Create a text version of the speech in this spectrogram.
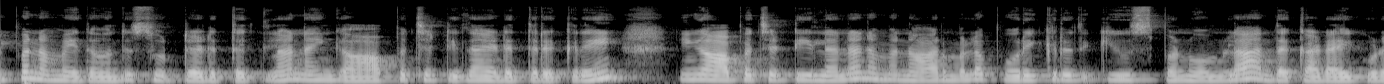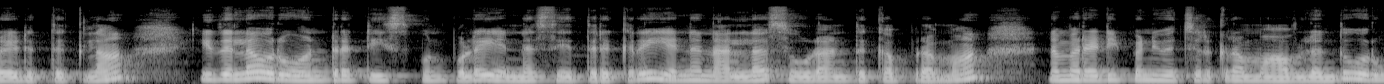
இப்போ நம்ம இதை வந்து சுட்டு எடுத்துக்கலாம். நான் இங்கே ஆப்பச்சட்டி தான் எடுத்துருக்கிறேன். நீங்கள் ஆப்பச்சட்டி இல்லைன்னா நம்ம நார்மலாக பொறிக்கிறதுக்கு யூஸ் பண்ணுவோம்ல அந்த கடாய் கூட எடுத்துக்கலாம். இதில் ஒரு ஒன்றரை டீஸ்பூன் போல் எண்ணெய் சேர்த்துருக்கிறேன். எண்ணெய் நல்லா சூடானதுக்கப்புறமா நம்ம ரெடி பண்ணி வச்சுருக்கிற மாவுலேருந்து ஒரு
